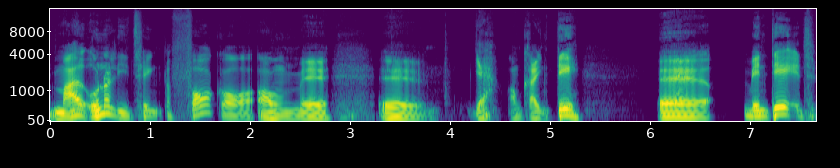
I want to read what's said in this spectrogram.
meget underlige ting, der foregår om, øh, øh, ja, omkring det. Øh, men det,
